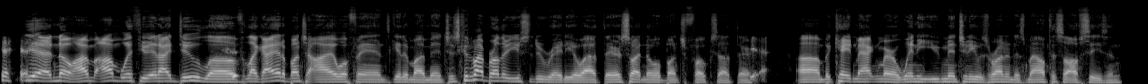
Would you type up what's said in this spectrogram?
yeah, no, I'm I'm with you, and I do love. Like, I had a bunch of Iowa fans get in my mentions because my brother used to do radio out there, so I know a bunch of folks out there. Yeah. Um, but Cade McNamara, when he you mentioned he was running his mouth this offseason,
